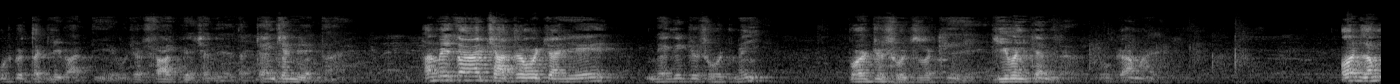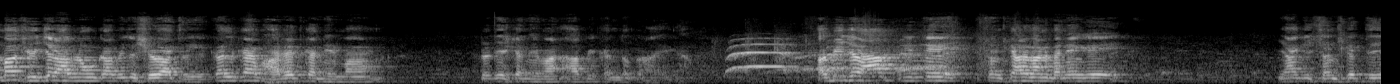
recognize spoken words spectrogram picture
उसको तकलीफ़ आती है, उसका स्वास्थ्य अच्छा नहीं रहता, टेंशन नहीं रहता है। हमेशा छात्रों को चाहिए नेगेटिव सोच नहीं पॉजिटिव सोच रखिए जीवन के अंदर वो काम आए। और लंबा फ्यूचर आप लोगों का भी तो शुरुआत हुई है। कल का भारत का निर्माण, प्रदेश का निर्माण आपके कंधों पर आएगा। अभी जो आप जितने संस्कारवान बनेंगे यहाँ की संस्कृति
